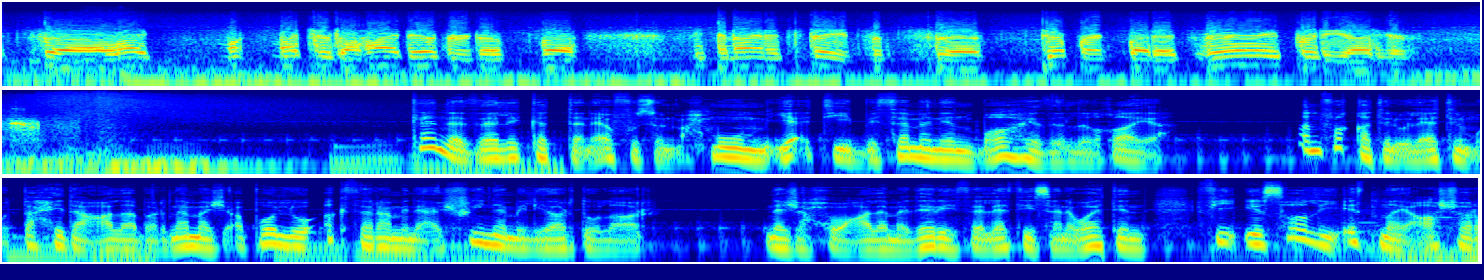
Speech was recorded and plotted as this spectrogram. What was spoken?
It's uh, like much of the high desert of uh, the United States. It's uh, different, but it's very pretty out here. كان ذلك التنافس المحموم يأتي بثمن باهظ للغاية أنفقت الولايات المتحدة على برنامج أبولو أكثر من 20 مليار دولار نجحوا على مدار ثلاث سنوات في إيصال 12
